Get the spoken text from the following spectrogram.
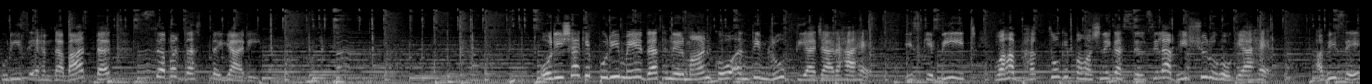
पुरी से अहमदाबाद तक ज़बरदस्त तैयारी। ओडिशा के पुरी में रथ निर्माण को अंतिम रूप दिया जा रहा है। इसके बीच वहाँ भक्तों के पहुँचने का सिलसिला भी शुरू हो गया है। अभी से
